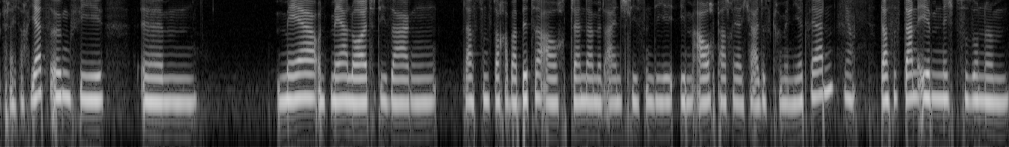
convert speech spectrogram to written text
vielleicht auch jetzt irgendwie ähm, mehr und mehr Leute, die sagen, lasst uns doch aber bitte auch Gender mit einschließen, die eben auch patriarchal diskriminiert werden. Ja. Dass es dann eben nicht zu so einem,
